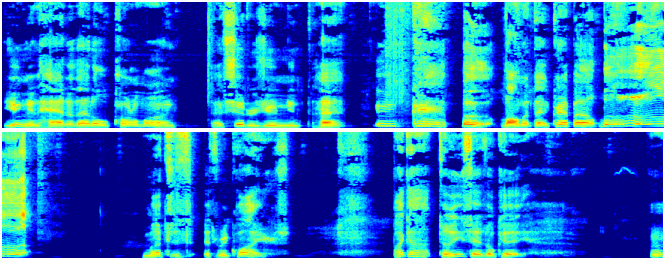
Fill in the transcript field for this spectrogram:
union hat of that old carnal mind, that shitter's union hat. You crap, uh, vomit that crap out, much as it requires. By God, till he says, okay. Hmm?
